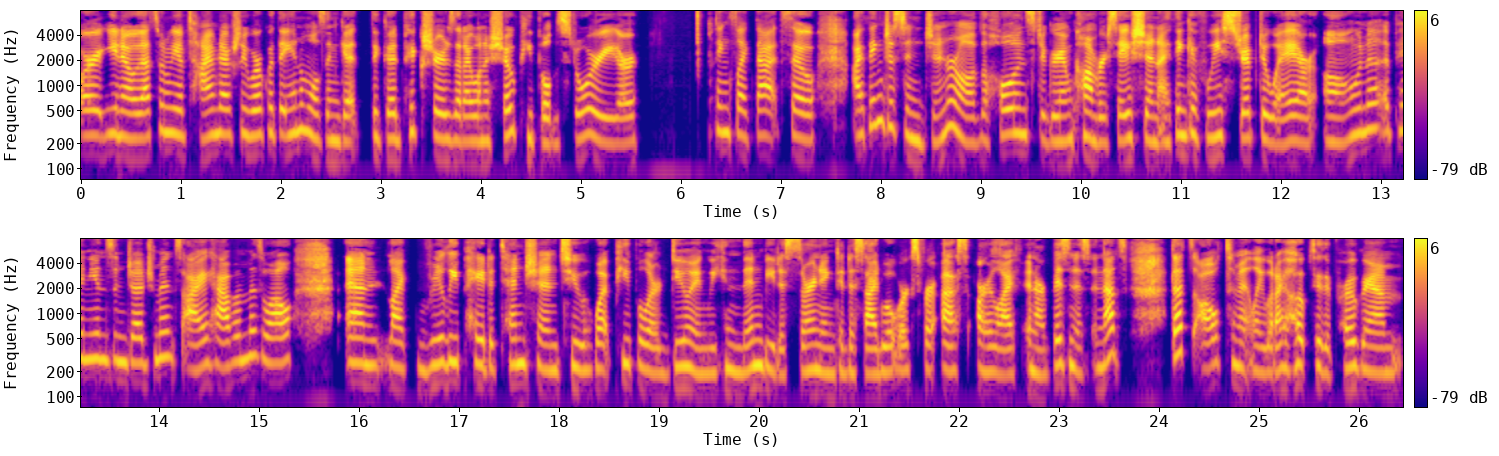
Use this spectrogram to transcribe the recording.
Or, you know, that's when we have time to actually work with the animals and get the good pictures that I want to show people the story or things like that. So I think just in general of the whole Instagram conversation, I think if we stripped away our own opinions and judgments, I have them as well, and like really paid attention to what people are doing, we can then be discerning to decide what works for us, our life, and our business. And that's that's ultimately what I hope through the program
